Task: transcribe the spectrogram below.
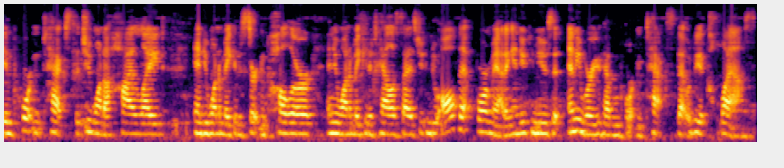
important text that you want to highlight and you want to make it a certain color and you want to make it italicized, you can do all that formatting and you can use it anywhere you have important text. That would be a class.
